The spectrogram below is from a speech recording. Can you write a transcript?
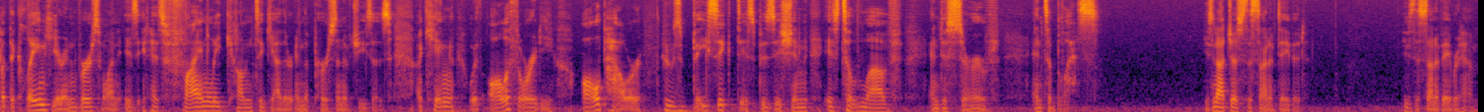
But the claim here in verse 1 is it has finally come together in the person of Jesus, a king with all authority, all power, whose basic disposition is to love and to serve and to bless. He's not just the son of David, he's the son of Abraham.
